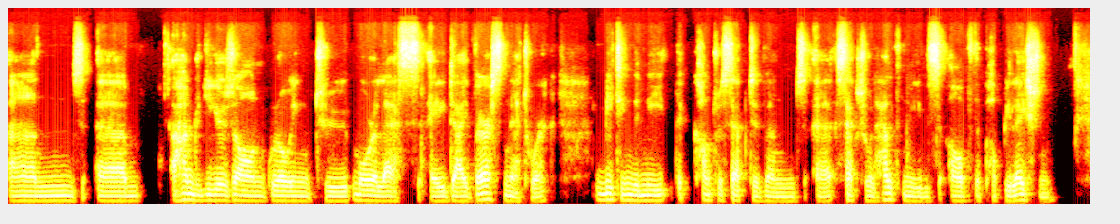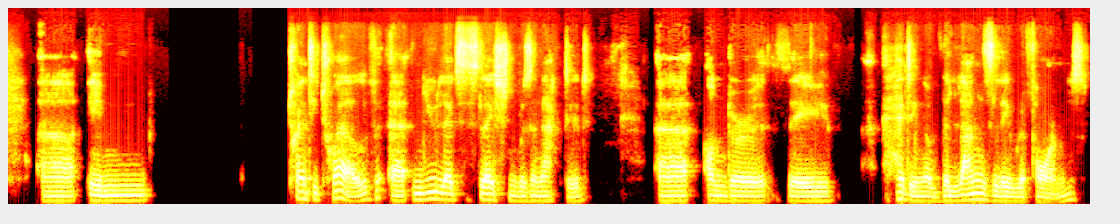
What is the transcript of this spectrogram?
and um, 100 years on growing to more or less a diverse network meeting the need the contraceptive and uh, sexual health needs of the population. Uh, in 2012 uh, new legislation was enacted under the heading of the lansley reforms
